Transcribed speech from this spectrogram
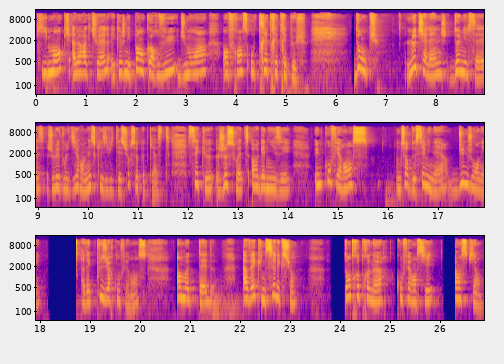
qui manque à l'heure actuelle et que je n'ai pas encore vu du moins en France ou très très très peu. Donc le challenge 2016, je vais vous le dire en exclusivité sur ce podcast, c'est que je souhaite organiser une conférence, une sorte de séminaire d'une journée avec plusieurs conférences en mode TED, avec une sélection d'entrepreneurs, conférenciers inspirants.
